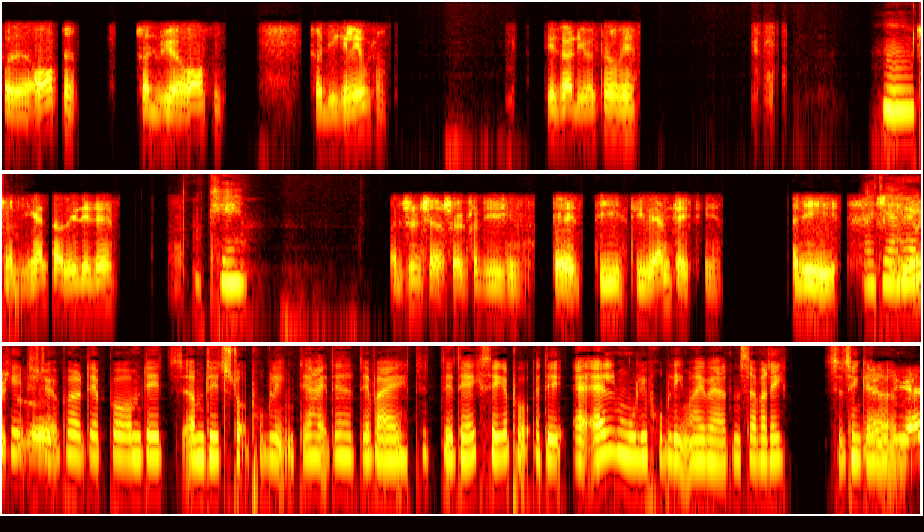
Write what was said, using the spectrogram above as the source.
få det ordnet, så det bliver orden, så de kan leve der. Det gør de jo ikke noget ved. Hmm. Så de halter lidt i det. Okay. Og det synes jeg er synd, fordi det, de, de er værnepligtige. De, Ej, jeg har ikke helt styr på det, på om det, er et, om det er et stort problem. Det, har, det, det, var jeg, det, det, det er jeg ikke sikker på. At det er alle mulige problemer i verden, så var det ikke... Så tænker Ja, jeg, det er,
